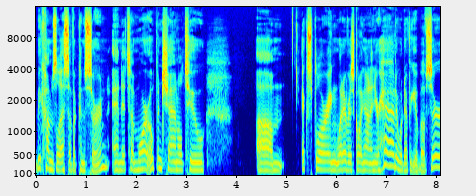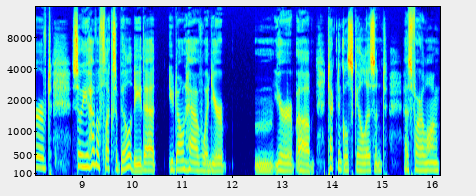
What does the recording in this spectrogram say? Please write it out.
becomes less of a concern and it's a more open channel to, um, exploring whatever's going on in your head or whatever you've observed. So you have a flexibility that you don't have when your mm, your um, technical skill isn't as far along.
